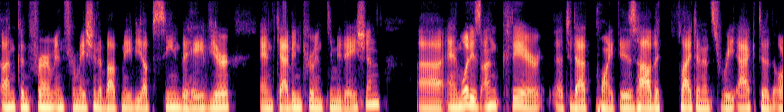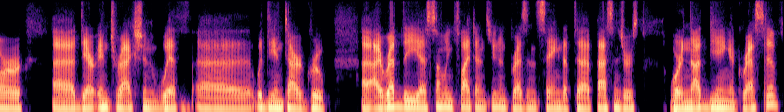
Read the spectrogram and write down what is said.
unconfirmed information about maybe obscene behavior and cabin crew intimidation. Uh, and what is unclear uh, to that point is how the flight attendants reacted or uh, their interaction with uh, with the entire group. Uh, I read the uh, Sunwing Flight Attendant Union president saying that passengers were not being aggressive.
